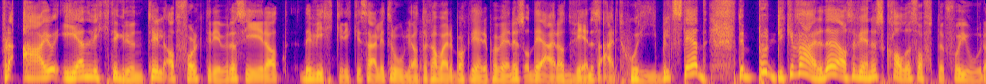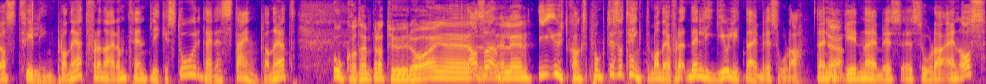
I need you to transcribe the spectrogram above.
for det er jo én viktig grunn til at folk driver og sier at det virker ikke særlig trolig at det kan være bakterier på Venus, og det er at Venus er et horribelt sted. Det burde ikke være det. Altså Venus kalles ofte for jordas tvillingplanet, for den er omtrent like stor. Det er en steinplanet. OK temperatur òg, eh, Altså, eller? I utgangspunktet så tenkte man det, for den ligger jo litt nærmere sola. Den Ja. ligger nærmere sola enn oss,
